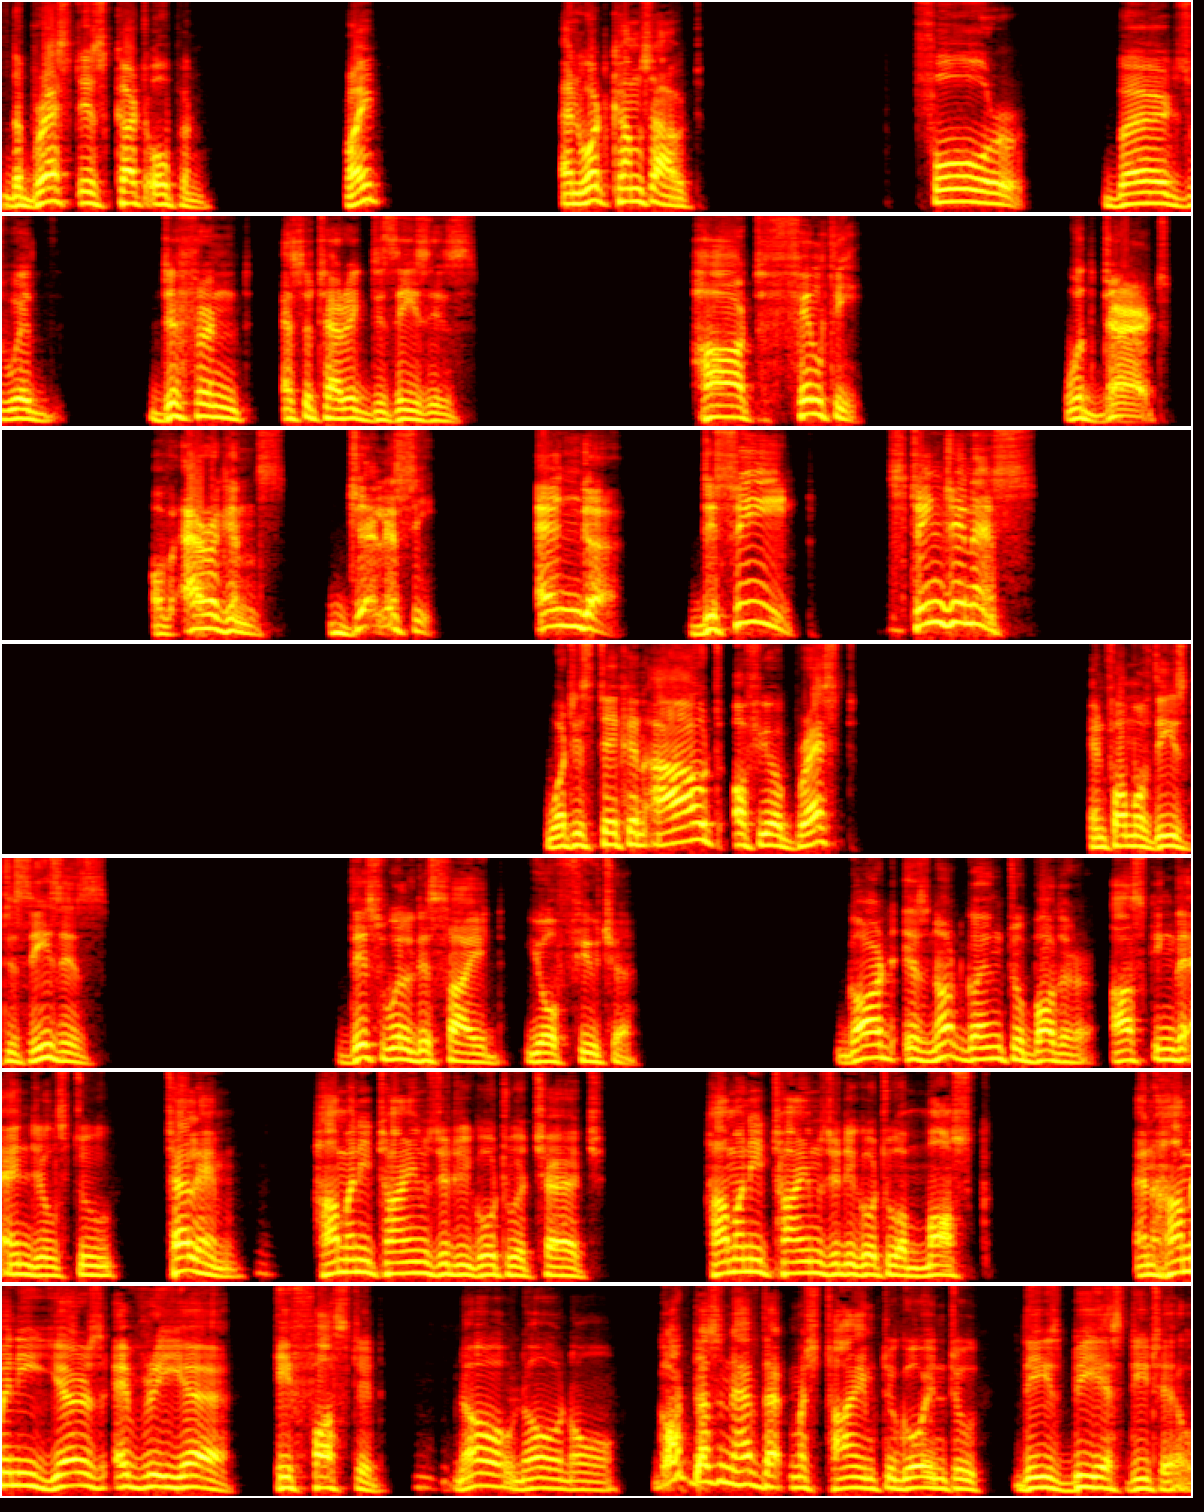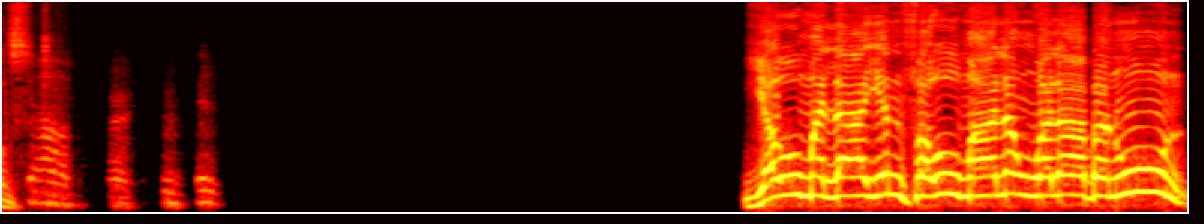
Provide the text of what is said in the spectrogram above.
The breast is cut open. Right? And what comes out? 4 birds with different esoteric diseases. Heart filthy with dirt of arrogance, jealousy, anger, deceit, stinginess. What is taken out of your breast in form of these diseases, this will decide your future. God is not going to bother asking the angels to tell him, how many times did you go to a church? How many times did you go to a mosque and how many years every year he fasted know no no God doesn't have that much time to go into these B S details you ملا فو مالم ولا بنون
